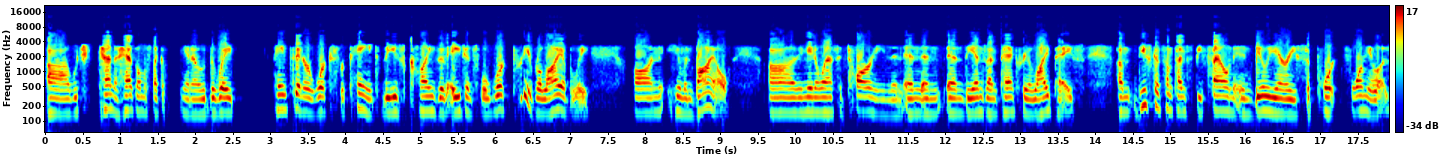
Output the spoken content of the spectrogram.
uh, which kind of has almost like a you know the way paint thinner works for paint. These kinds of agents will work pretty reliably on human bile. Uh, the amino acid taurine and, and, and, and the enzyme pancreolipase. Um, these can sometimes be found in biliary support formulas,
